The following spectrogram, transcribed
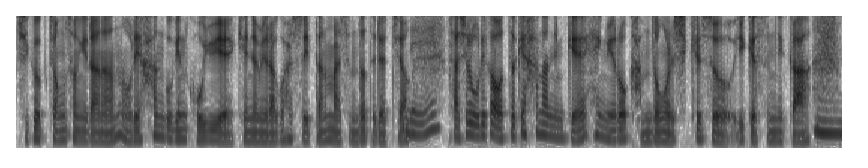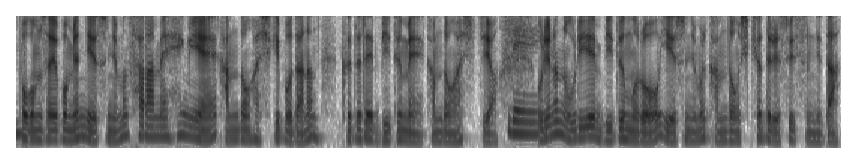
지극정성이라는 우리 한국인 고유의 개념이라고 할 수 있다는 말씀도 드렸죠. 네. 사실 우리가 어떻게 하나님께 행위로 감동을 시킬 수 있겠습니까? 음, 복음서에 보면 예수님은 사람의 행위에 감동하시기보다는 그들의 믿음에 감동하시지요. 네. 우리는 우리의 믿음으로 예수님을 감동시켜 드릴 수 있습니다.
